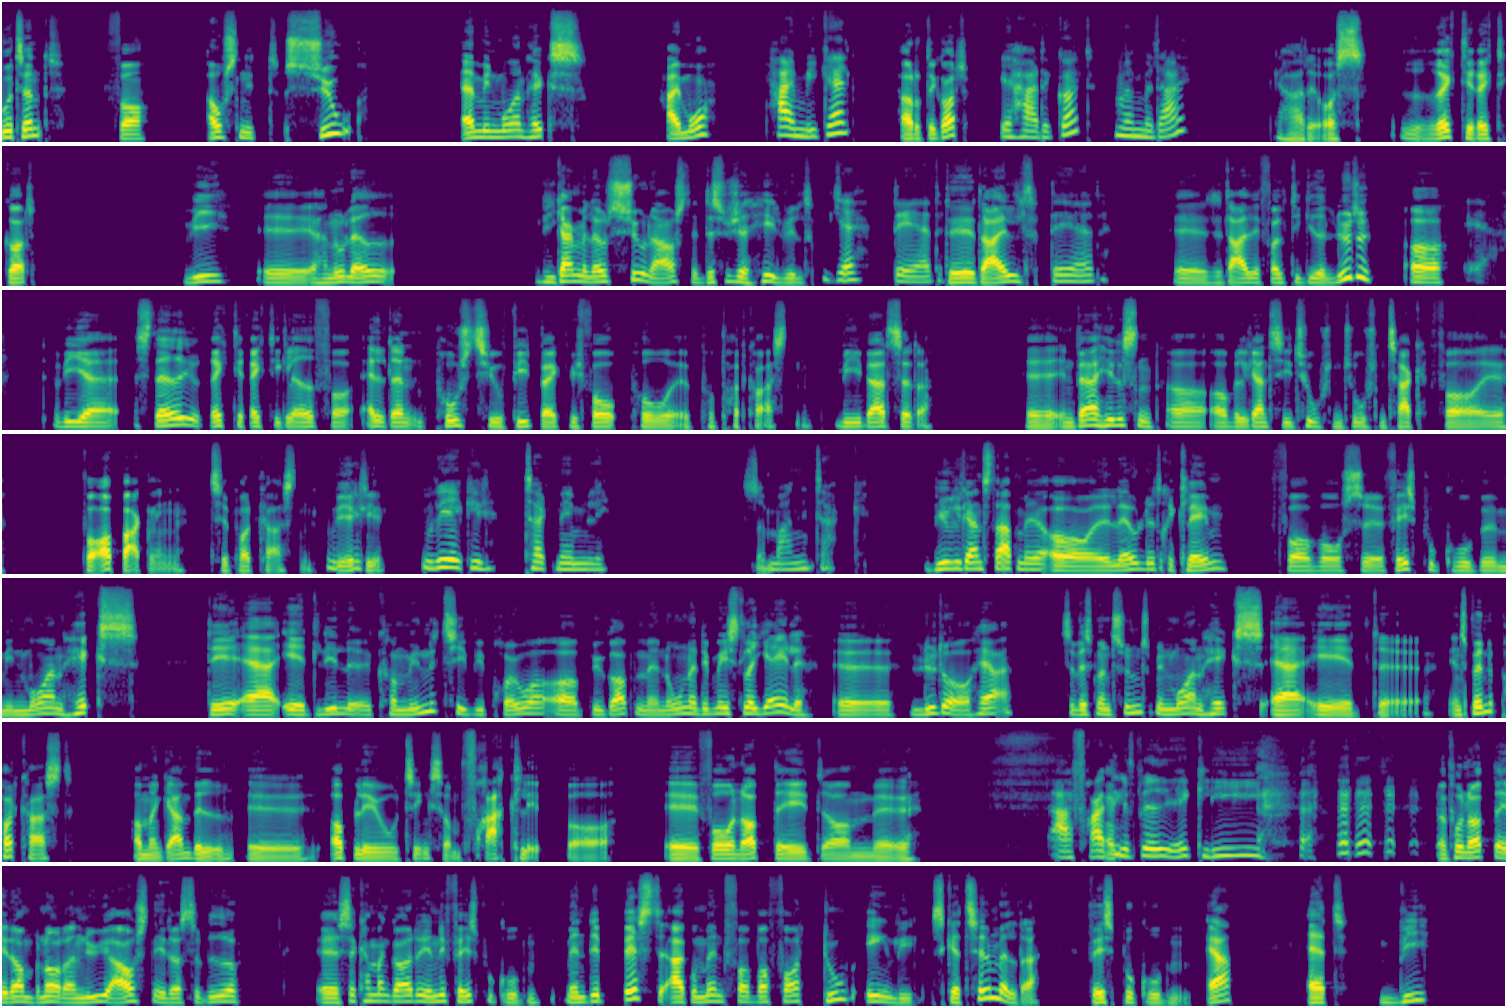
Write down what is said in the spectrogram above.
Du er tændt for afsnit 7 af Min Mor en Heks. Hej mor, Hej Michael, har du det godt? jeg har det godt. Hvad med dig? Jeg har det også rigtig, rigtig godt. Vi øh, har nu lavet... Vi er i gang med at lave det syvende afsnit. Det synes jeg er helt vildt. Ja, det er det. Det er dejligt. Det er det. Øh, det er dejligt, at folk de gider lytte. Og Ja. vi er stadig rigtig, rigtig glade for al den positive feedback, vi får på, øh, på podcasten. Vi værdsætter øh, enhver hilsen, og, og vil gerne sige tusind, tusind tak for, øh, for opbakningen til podcasten. Virkelig. Virkelig taknemmelig. Så mange tak. Vi vil gerne starte med at øh, lave lidt reklame for vores øh, Facebook-gruppe Min Mor en Heks. Det er et lille community, vi prøver at bygge op med nogle af de mest loyale øh, lyttere her. Så hvis man synes, Min Mor en Heks er et, øh, en spændende podcast, og man gerne vil øh, opleve ting som fraklip og øh, få en update om... Øh, Ah, fraklip ved jeg ikke lige. man får en update om, hvornår der er nye afsnit og så videre, øh, så kan man gøre det inde i Facebook-gruppen. Men det bedste argument for, hvorfor du egentlig skal tilmelde dig Facebook-gruppen, er, at vi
